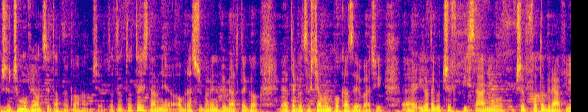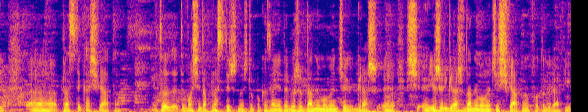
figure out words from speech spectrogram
czy, czy mówiący tato kocham cię, to, to, to, to jest dla mnie obraz, czy pewien wymiar tego, tego co chciałbym pokazywać. I, i dlatego czy w pisaniu czy w fotografii e, plastyka świata. To, to właśnie ta plastyczność, to pokazanie tego, że w danym momencie grasz, e, jeżeli grasz w danym momencie światłem fotografii,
